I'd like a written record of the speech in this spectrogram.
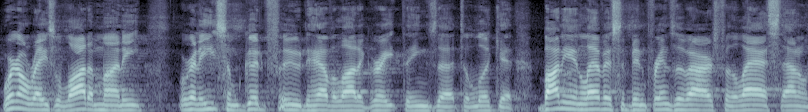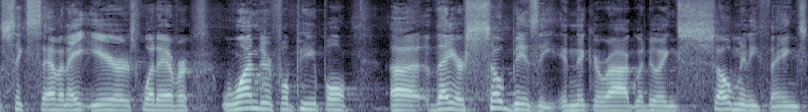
We're going to raise a lot of money. We're going to eat some good food and have a lot of great things uh, to look at. Bonnie and Levis have been friends of ours for the last, I don't know, six, seven, eight years, whatever. Wonderful people. Uh, they are so busy in Nicaragua doing so many things.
